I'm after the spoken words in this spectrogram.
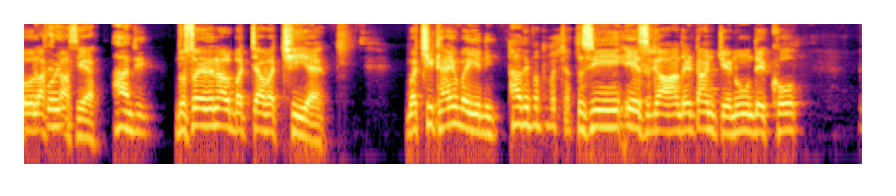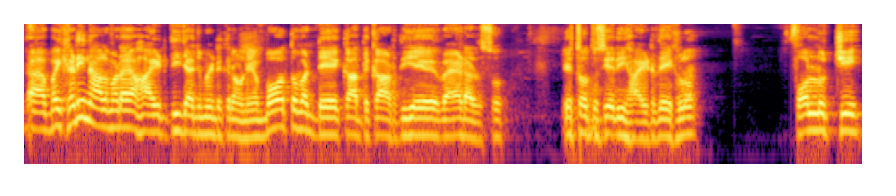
2 ਲੱਖ 10 ਹਜ਼ਾਰ। ਹਾਂਜੀ। ਦੋਸਤੋ ਇਹਦੇ ਨਾਲ ਬੱਚਾ ਵੱਛੀ ਹੈ। ਵੱਛੀ ਠਾਏ ਬਾਈ ਇਹਦੀ? ਠਾ ਦੇ ਪੁੱਤ ਬੱਚਾ। ਤੁਸੀਂ ਇਸ ਗਾਂ ਦੇ ਢਾਂਚੇ ਨੂੰ ਦੇਖੋ। ਬਾਈ ਖੜੀ ਨਾਲ ਮੜਾ ਹਾਈਟ ਦੀ ਜੱਜਮੈਂਟ ਕਰਾਉਣੇ ਆ। ਬਹੁਤ ਵੱਡੇ ਕੱਦ ਕਾਠ ਦੀ ਇਹ ਵੈੜ ਆ, ਦੱਸੋ। ਇੱਥੋਂ ਤੁਸੀਂ ਇਹਦੀ ਹਾਈਟ ਦੇਖ ਲਓ। ਫੁੱਲ ਉੱਚੀ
